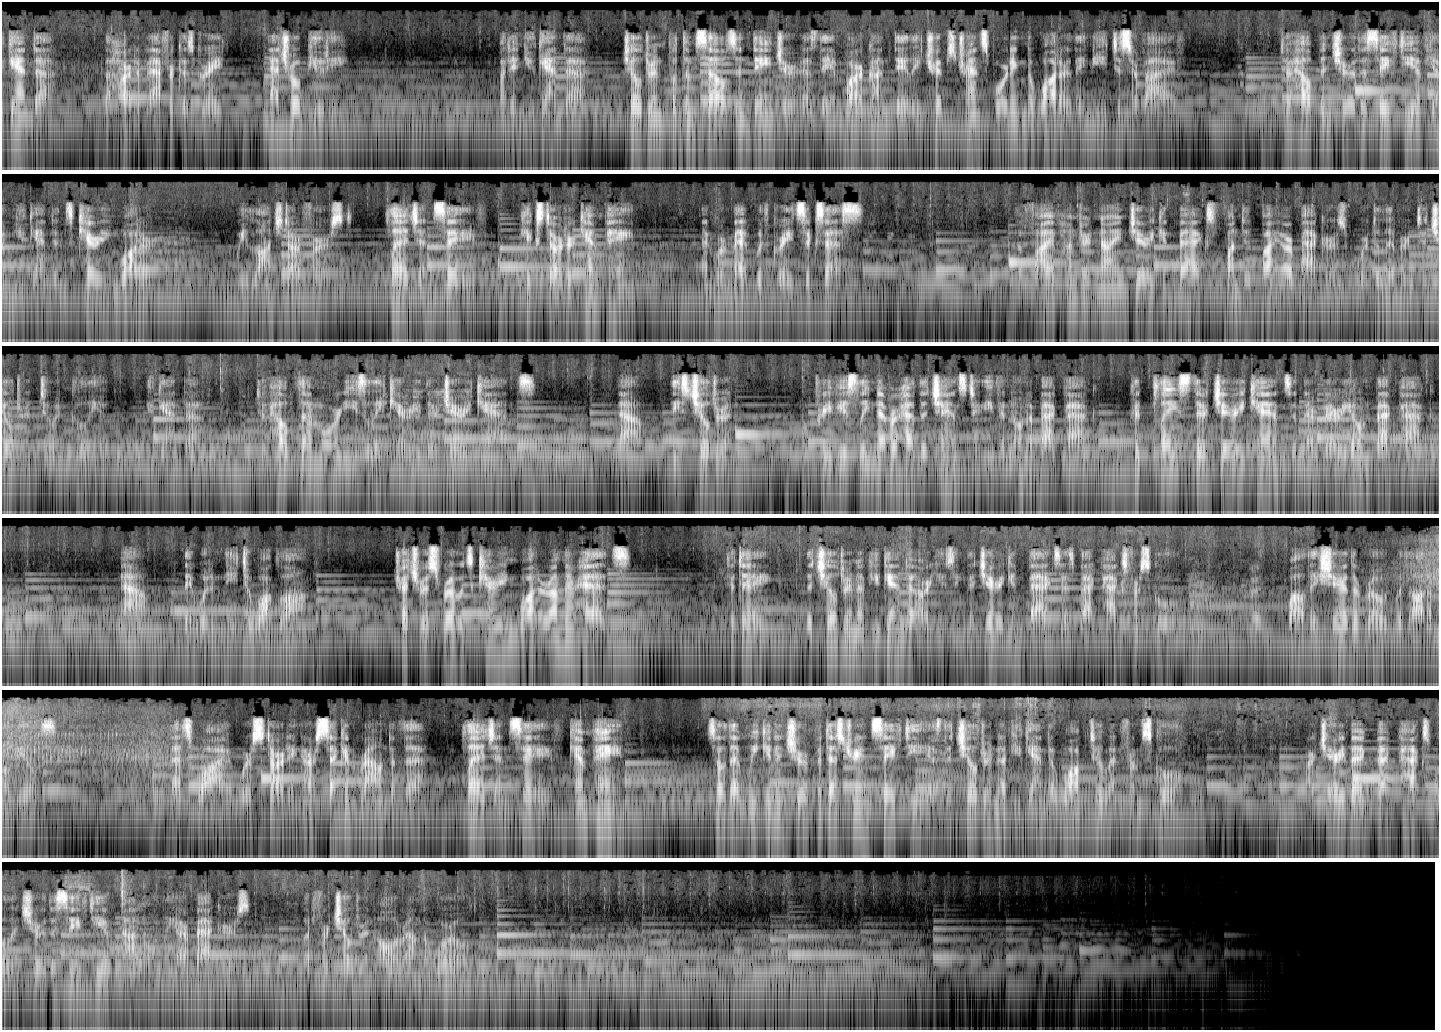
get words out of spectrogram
Uganda, the heart of Africa's great natural beauty. But in Uganda, children put themselves in danger as they embark on daily trips transporting the water they need to survive. To help ensure the safety of young Ugandans carrying water, we launched our first Pledge and Save Kickstarter campaign and were met with great success. The 509 jerrycan bags funded by our backers were delivered to children to Nguyu, Uganda, to help them more easily carry their jerry cans. Now, these children, who previously never had the chance to even own a backpack, could place their jerry cans in their very own backpack. Now, they wouldn't need to walk long, treacherous roads carrying water on their heads. Today, the children of Uganda are using the jerrycan bags as backpacks for school, Good. while they share the road with automobiles. That's why we're starting our second round of the Pledge and Save campaign, so that we can ensure pedestrian safety as the children of Uganda walk to and from school. Our jerry bag backpacks will ensure the safety of not only our backers, but for children all around the world.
